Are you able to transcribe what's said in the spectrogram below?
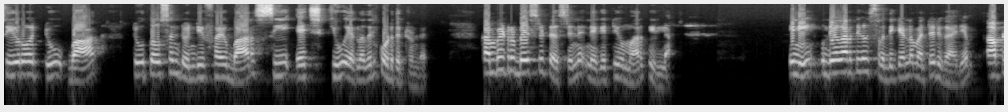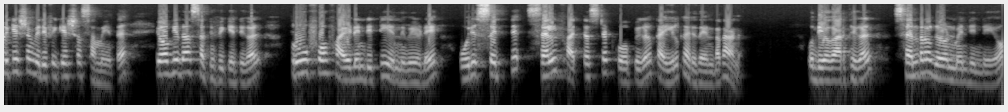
zero two bar two thousand twenty five bar C H Q എന്നതിൽ കൊടുത്തിട്ടുണ്ട്. കമ്പ്യൂട്ടർ ബേസ്ഡ് ടെസ്റ്റിന് നെഗറ്റീവ് മാർക്ക് ഇല്ല. ഇനി ഉദ്യോഗാർത്ഥികൾ ശ്രദ്ധിക്കേണ്ട മറ്റൊരു കാര്യം ആപ്ലിക്കേഷൻ വെരിഫിക്കേഷൻ സമയത്ത് യോഗ്യതാ സർട്ടിഫിക്കറ്റുകൾ പ്രൂഫ് ഓഫ് ഐഡന്റിറ്റി എന്നിവയുടെ ഒരു സെറ്റ് സെൽഫ് അറ്റസ്റ്റഡ് കോപ്പികൾ കയ്യിൽ കരുതേണ്ടതാണ്. ഉദ്യോഗാർത്ഥികൾ സെൻട്രൽ ഗവൺമെന്റിന്റെയോ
